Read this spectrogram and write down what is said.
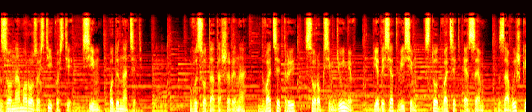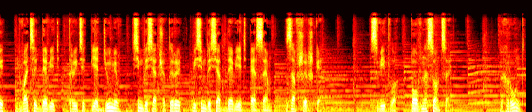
Зона морозостійкості 7-11. Висота та ширина 23-47 дюймів, 58-120 см, завишки 29-35 дюймів, 74-89 см, завширшки. Світло, повне сонце. Грунт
